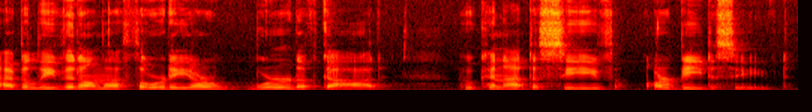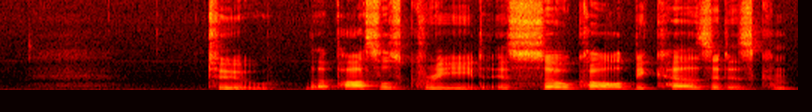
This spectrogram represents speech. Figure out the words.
I believe it on the authority or word of God, who cannot deceive or be deceived. 2. The Apostles' Creed is so called because it is com-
